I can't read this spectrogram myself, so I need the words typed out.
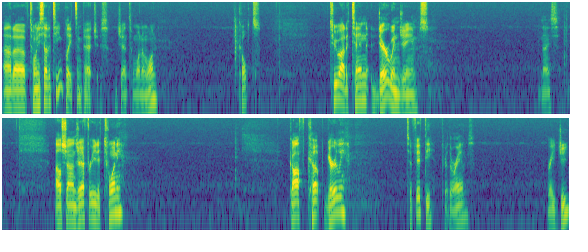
Out of 2017 plates and patches. Magenta 1 and 1. Colts. 2 out of 10. Derwin James. Nice. Alshon Jeffery to 20. Golf Cup Gurley to 50 for the Rams. Ray G.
